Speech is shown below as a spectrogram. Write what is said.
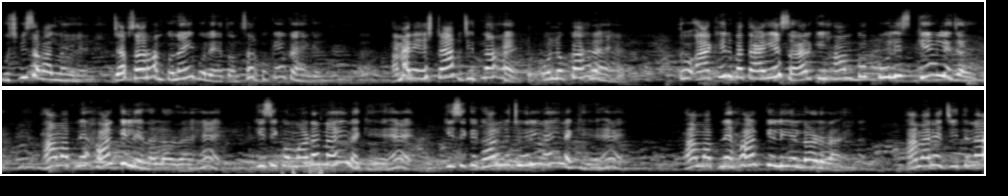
कुछ भी सवाल नहीं है। जब सर हमको नहीं बोले हैं तो हम सर को क्यों कहेंगे? हमारे स्टाफ जितना है वो लोग कह रहे हैं। तो आखिर बताइए सर कि हमको पुलिस क्यों ले जाएगी? हम अपने हक के लिए न लड़ रहे हैं। किसी को मर्डर नहीं न किए हैं। किसी के घर में चोरी नहीं न किए हैं। हम अपने हक के लिए लड़ रहे हैं। हमारे जितना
